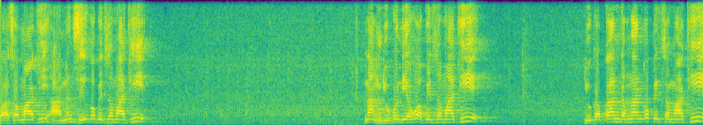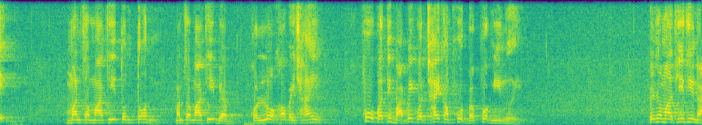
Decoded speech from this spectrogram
ว่าสมาธิอ่านหนังสือก็เป็นสมาธิ นั่งอยู่คนเดียวก็เป็นสมาธิ อยู่กับการกับงานก็เป็นสมาธิ มันสมาธิต้นๆมันสมาธิแบบคนโลกเข้าไปใช้ ผู้ปฏิบัติไม่ควรใช้คำพูดแบบพวกนี้เลย เป็นสมาธิที่ไหน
